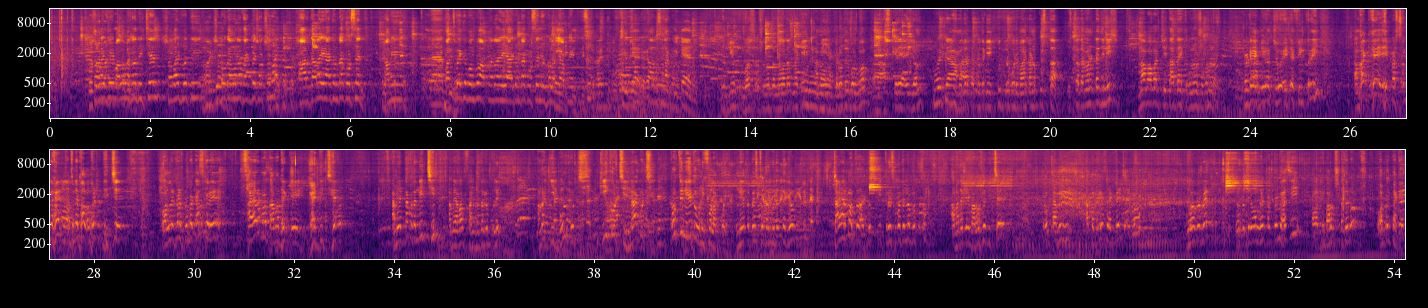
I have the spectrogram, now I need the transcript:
সবাইকে ভালোবাসা দিচ্ছেন। সবার প্রতি শুভকামনা থাকবে সবসময়। আর যারা এই আয়োজনটা করছেন আমি আহ, বাচ্চু ভাইকে বলব আপনারা এই আয়োজনটা করছেন এই উপলক্ষে আপনি কিছু আলোচনা করুন। Thank you, boss. অসংখ্য ধন্যবাদ আপনাকে। আমি একটা কথাই বলব আহ, আজকের এই আয়োজন এটা আমাদের পক্ষ থেকে ক্ষুদ্র পরিমাণ কারণ উস্তাদ উস্তাদ এমন একটা জিনিস মা বাবার চেয়ে তার দায়িত্ব কোনো সকল নয়। ছোট আমি হচ্ছে এটা ফিল করেই আমাকে এই পার্সনে এতটা ভালোবাসা দিচ্ছে। অনলাইন প্ল্যাটফর্মে কাজ করে, ছায়ার মতো আমাদেরকে গাইড দিচ্ছে। আমি একটা কথা নিচ্ছি, আমি আমার ফান্ডারকে বলি, আমরা কি ভুল করছি, কি করছি, না করছি, প্রতিনিয়ত উনি ফলো করে। উনি এত ব্যস্ততার মধ্যে থেকেও চায়ের মতো একদম চিত্র সুপাদের মতো আমাদেরকে ভালোবাসা দিচ্ছে। এবং আমি আপনাদের কাছে চাইব, দোয়া করবেন, যতদিন অনলাইন প্ল্যাটফর্মে আসি আমাদের ভালোবাসাটা যেন অটল থাকে।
